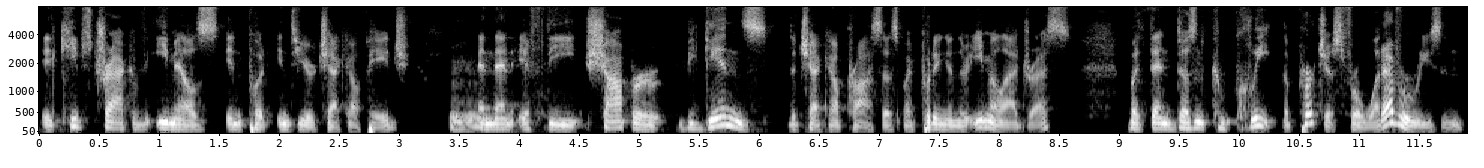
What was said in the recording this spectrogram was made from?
it keeps track of the emails input into your checkout page, Mhm. and then if the shopper begins the checkout process by putting in their email address, but then doesn't complete the purchase for whatever reason,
